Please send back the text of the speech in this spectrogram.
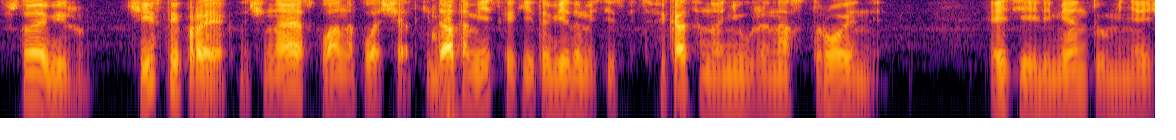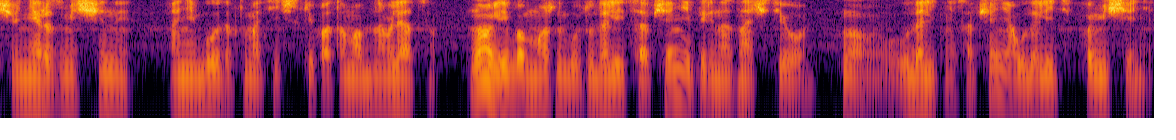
Что я вижу? Чистый проект, начиная с плана площадки. Да, там есть какие-то ведомости и спецификации, но они уже настроены. Эти элементы у меня еще не размещены. Они будут автоматически потом обновляться. Ну, либо можно будет удалить сообщение и переназначить его. Ну, удалить не сообщение, а удалить помещение.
